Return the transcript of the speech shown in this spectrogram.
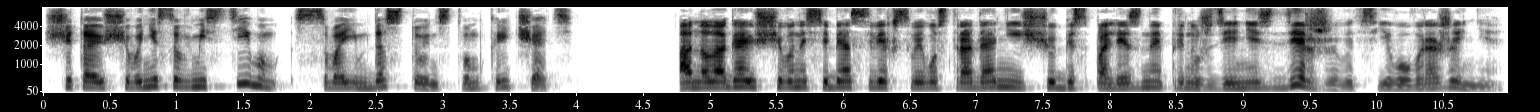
считающего несовместимым с своим достоинством кричать, а налагающего на себя сверх своего страдания еще бесполезное принуждение сдерживать его выражение.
